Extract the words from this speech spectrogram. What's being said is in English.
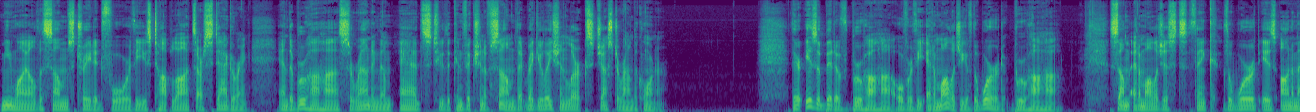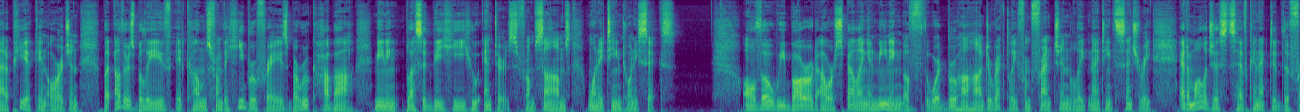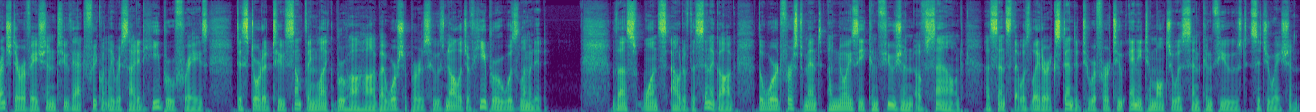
Meanwhile, the sums traded for these top lots are staggering, and the brouhaha surrounding them adds to the conviction of some that regulation lurks just around the corner. There is a bit of brouhaha over the etymology of the word brouhaha. Some etymologists think the word is onomatopoeic in origin, but others believe it comes from the Hebrew phrase Baruch haba, meaning blessed be he who enters, from Psalms 118:26. Although we borrowed our spelling and meaning of the word brouhaha directly from French in the late 19th century, etymologists have connected the French derivation to that frequently recited Hebrew phrase, distorted to something like brouhaha by worshippers whose knowledge of Hebrew was limited. Thus, once out of the synagogue, the word first meant a noisy confusion of sound, a sense that was later extended to refer to any tumultuous and confused situation.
